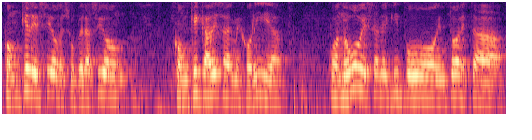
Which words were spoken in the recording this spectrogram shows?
con qué deseo de superación, con qué cabeza de mejoría. Cuando vos ves al equipo en toda esta,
